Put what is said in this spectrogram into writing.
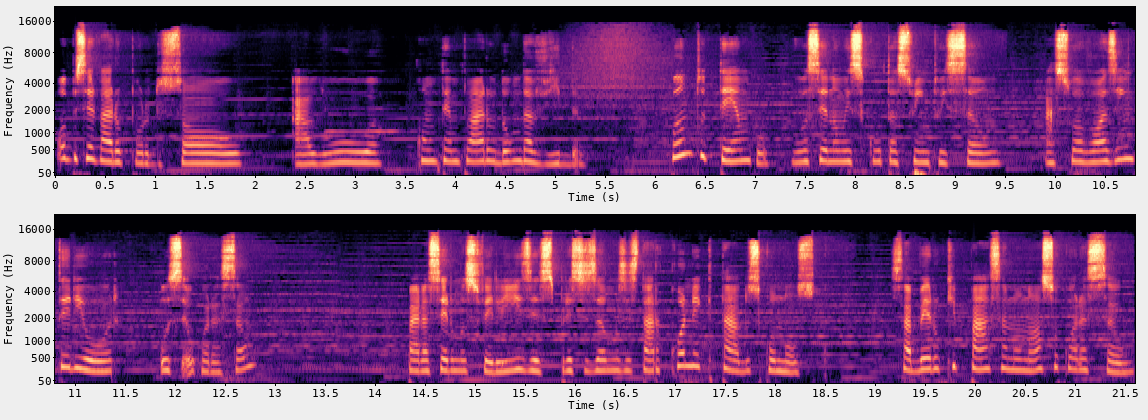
observar o pôr do sol, a lua contemplar o dom da vida. Quanto tempo você não escuta a sua intuição, a sua voz interior, o seu coração? Para sermos felizes, precisamos estar conectados conosco, saber o que passa no nosso coração,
